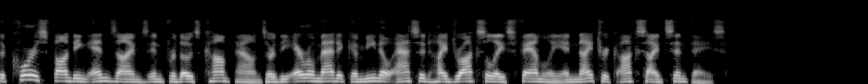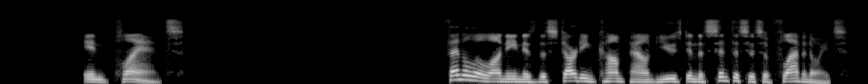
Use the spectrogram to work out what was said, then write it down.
The corresponding enzymes in for those compounds are the aromatic amino acid hydroxylase family and nitric oxide synthase. In plants Phenylalanine is the starting compound used in the synthesis of flavonoids.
